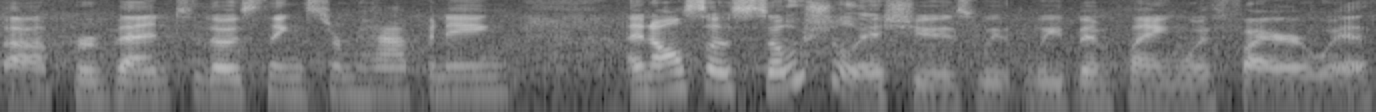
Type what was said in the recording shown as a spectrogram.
uh, prevent those things from happening? And also social issues we, have been playing with fire with.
